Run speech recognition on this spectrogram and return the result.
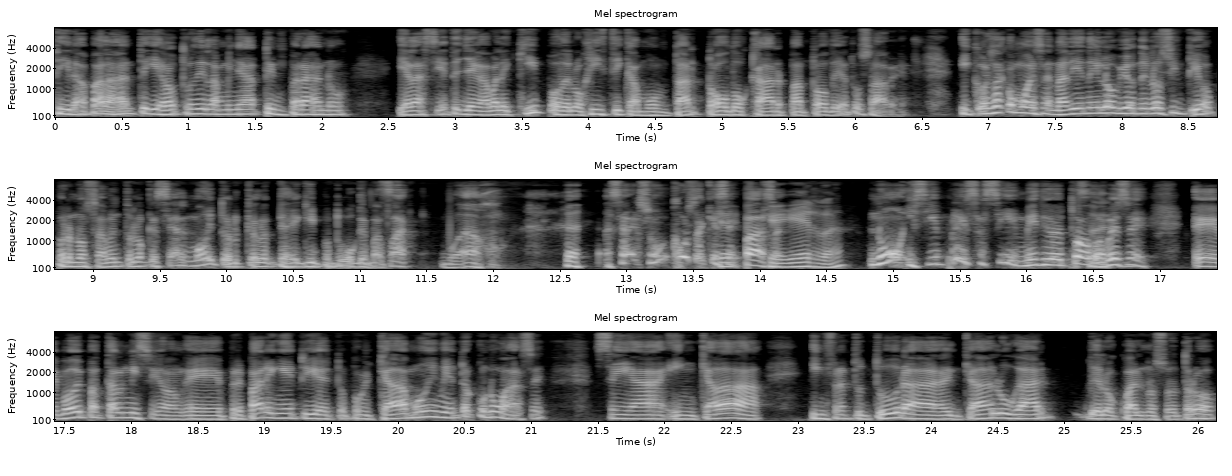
tirar para adelante, y al otro día en la mañana temprano, y a las 7 llegaba el equipo de logística a montar todo, carpa, todo, ya tú sabes. Y cosas como esa, nadie ni lo vio ni lo sintió, pero no saben todo lo que sea el y todo lo que el equipo tuvo que pasar. Wow. O sea, son cosas que se pasan. Qué guerra. No, y siempre es así, en medio de todo. A veces eh, voy para tal misión, eh, preparen esto y esto, porque cada movimiento que uno hace, sea en cada infraestructura, en cada lugar de lo cual nosotros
